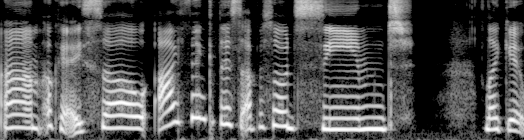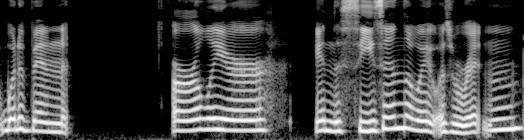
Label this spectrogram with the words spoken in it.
Um, okay, so I think this episode seemed like it would have been earlier in the season the way it was written.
